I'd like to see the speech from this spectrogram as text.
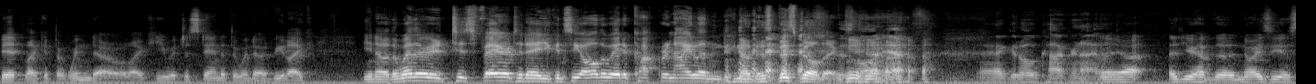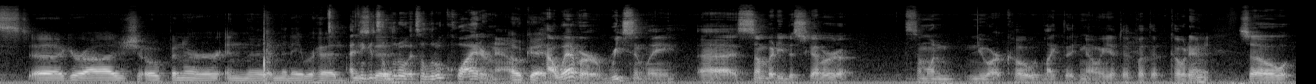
bit like at the window, like he would just stand at the window and be like, you know, the weather it is fair today. You can see all the way to Cochrane Island. You know this this building. This one, yeah. Uh, good old Cochrane Island. Yeah, you have the noisiest uh, garage opener in the in the neighborhood. I think it's a little it's a little quieter now. Okay. However, recently uh, somebody discovered someone knew our code, like the you know we had to put the code in. Right. So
